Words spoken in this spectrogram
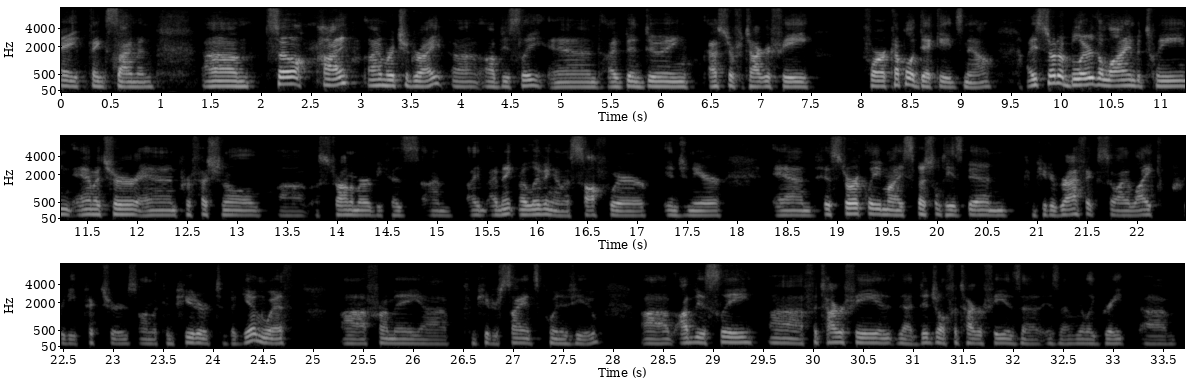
Hey, thanks, Simon. Um, so, hi, I'm Richard Wright, uh, obviously, and I've been doing astrophotography for a couple of decades now. I sort of blur the line between amateur and professional uh, astronomer because I'm, I, I, make my living. I'm a software engineer, and historically, my specialty has been computer graphics. So I like pretty pictures on the computer to begin with, uh, from a uh, computer science point of view. Uh, obviously, uh, photography, uh, digital photography, is a is a really great um,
